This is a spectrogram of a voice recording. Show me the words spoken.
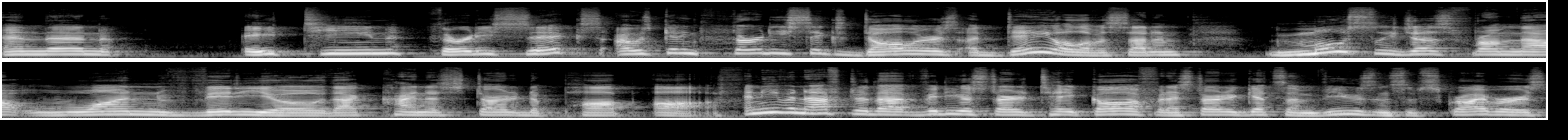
And then 1836 i was getting $36 a day all of a sudden mostly just from that one video that kind of started to pop off and even after that video started to take off and i started to get some views and subscribers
